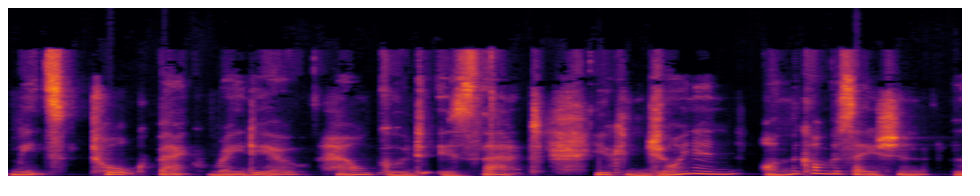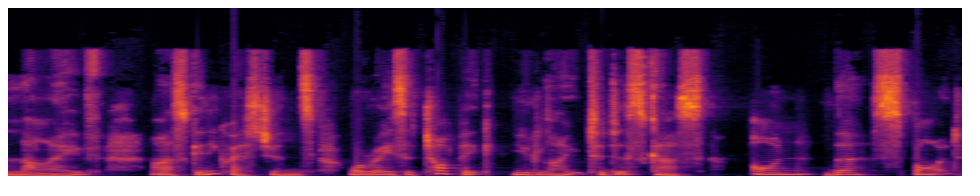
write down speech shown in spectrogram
meets talkback radio. How good is that? You can join in on the conversation live, ask any questions, or raise a topic you'd like to discuss on the spot.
